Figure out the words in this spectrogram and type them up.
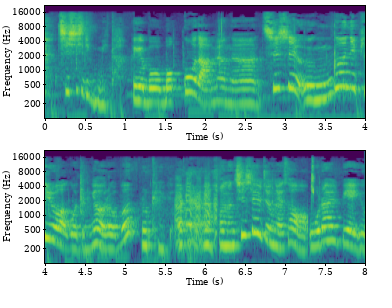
치실입니다. 이게 뭐 먹고 나면은 치실 은근히 필요하거든요, 여러분. 이렇게 이렇게. 저는 치실 중에서 오랄비의 이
